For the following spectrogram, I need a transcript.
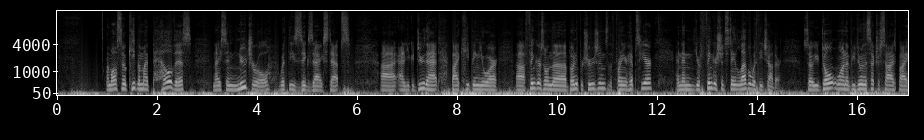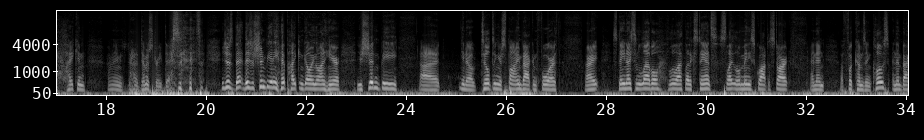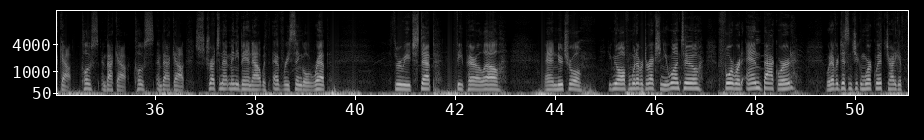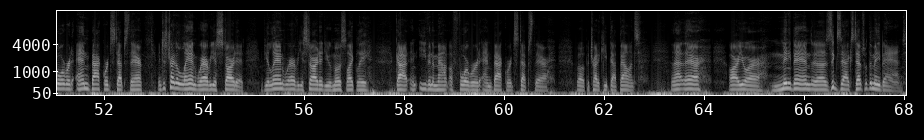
I'm also keeping my pelvis nice and neutral with these zigzag steps. Uh, and you could do that by keeping your uh, fingers on the bony protrusions, the front of your hips here, and then your fingers should stay level with each other. So you don't want to be doing this exercise by hiking. I don't even know how to demonstrate this. you just there just shouldn't be any hip hiking going on here. You shouldn't be, uh, you know, tilting your spine back and forth. All right, stay nice and level. Little athletic stance, slight little mini squat to start, and then a foot comes in close and then back out, close and back out, close and back out, stretching that mini band out with every single rep through each step, feet parallel and neutral. You can go off in whatever direction you want to, forward and backward. Whatever distance you can work with, try to get forward and backward steps there, and just try to land wherever you started. If you land wherever you started, you most likely got an even amount of forward and backward steps there both, but try to keep that balance. And that there are your mini band uh, zigzag steps with the mini band.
